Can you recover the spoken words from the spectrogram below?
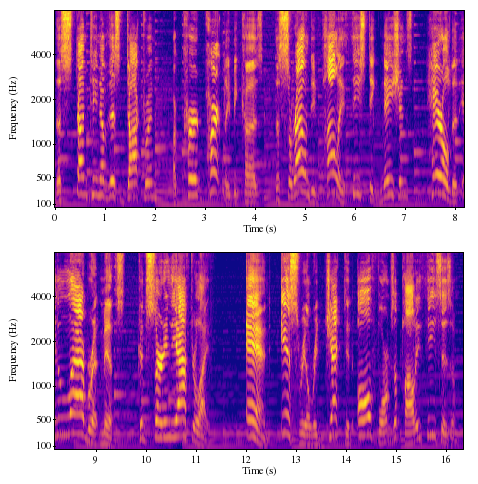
The stunting of this doctrine occurred partly because the surrounding polytheistic nations heralded elaborate myths concerning the afterlife, and Israel rejected all forms of polytheism.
